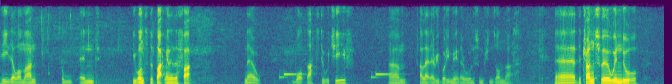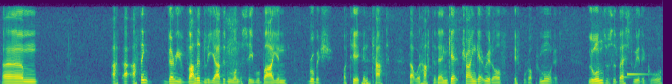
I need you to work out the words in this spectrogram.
he's our man, and, and he wants the backing of the fans. Now, what that's to achieve, um, I'll let everybody make their own assumptions on that. Uh, the transfer window, um, I, I, think very validly, I didn't want to see we're buying rubbish or taking tat that would have to then get try and get rid of if we got promoted. Loans was the best way to go.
